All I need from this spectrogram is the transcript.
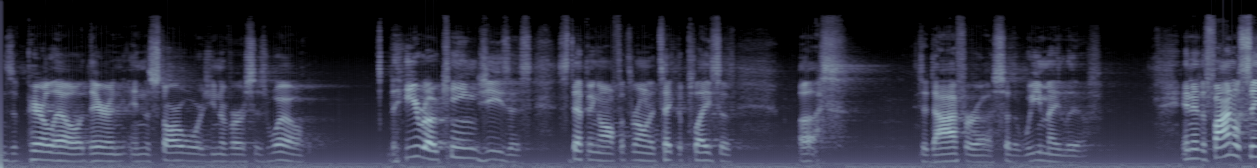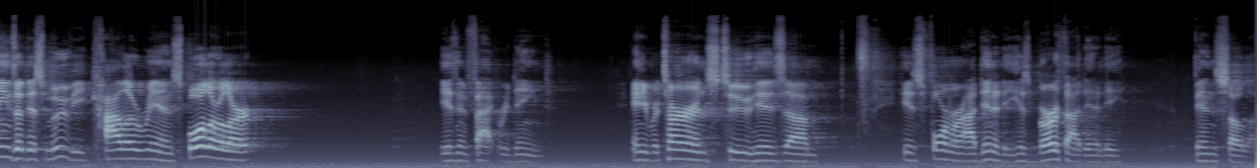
There's a parallel there in, in the Star Wars universe as well. The hero, King Jesus, stepping off the throne to take the place of us, to die for us so that we may live. And in the final scenes of this movie, Kylo Ren, spoiler alert, is in fact redeemed. And he returns to his, um, his former identity, his birth identity, Ben Solo.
